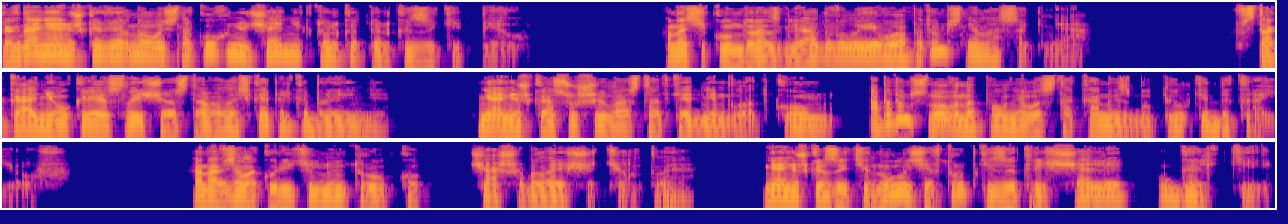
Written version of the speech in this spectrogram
Когда нянюшка вернулась на кухню, чайник только-только закипел. Она секунду разглядывала его, а потом сняла с огня. В стакане у кресла еще оставалась капелька бренди. Нянюшка осушила остатки одним глотком, а потом снова наполнила стакан из бутылки до краев. Она взяла курительную трубку. Чаша была еще теплая. Нянюшка затянулась, и в трубке затрещали угольки.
